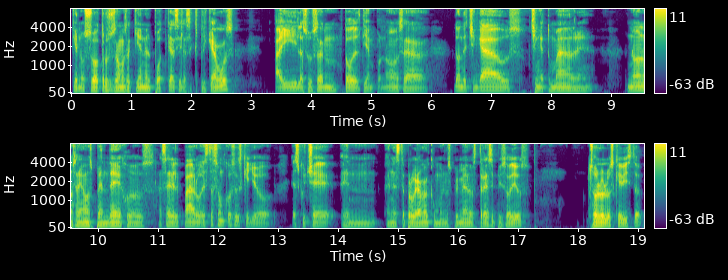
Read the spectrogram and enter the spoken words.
que nosotros usamos aquí en el podcast y las explicamos, ahí las usan todo el tiempo, ¿no? O sea, donde chingados, chinga tu madre, no nos hagamos pendejos, hacer el paro. Estas son cosas que yo escuché en, en este programa como en los primeros tres episodios, solo los que he visto.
